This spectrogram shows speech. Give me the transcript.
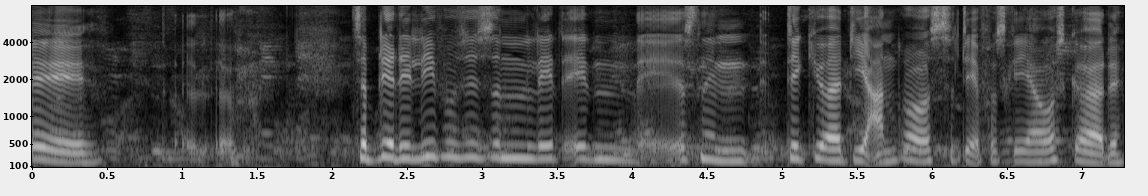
Øh, øh, så bliver det lige pludselig sådan lidt en, øh, sådan en... Det gør de andre også, så derfor skal jeg også gøre det.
